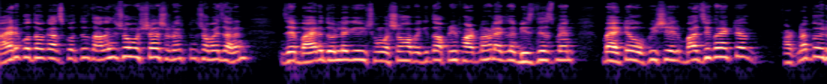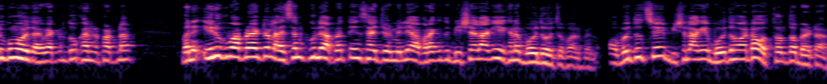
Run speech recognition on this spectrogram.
বাইরে কোথাও কাজ করতেন তাদের কিন্তু সমস্যা সেটা কিন্তু সবাই জানেন যে বাইরে ধরলে কি সমস্যা হবে। কিন্তু আপনি পার্টনার হলে একজন বিজনেসম্যান বা একটা অফিসের বা যে কোনো একটা পার্টনার তো এরকম হয়ে থাকবে, একটা দোকানের পার্টনার মানে এরকম আপনার একটা লাইসেন্স খুলে আপনার তিন চারজন মিলিয়ে আপনারা কিন্তু বিশাল আগে এখানে বৈধ হতে পারবেন। অবৈধ চেয়ে বিশাল আগে বৈধ হওয়াটা অত্যন্ত বেটার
